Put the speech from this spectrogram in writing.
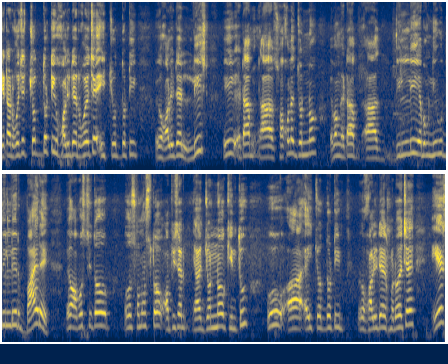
যেটা রয়েছে, চোদ্দোটি হলিডে রয়েছে। এই চোদ্দোটি হলিডে লিস্ট এটা সকলের জন্য এবং এটা দিল্লি এবং নিউ দিল্লির বাইরে অবস্থিত ও সমস্ত অফিসের জন্য কিন্তু এই চোদ্দোটি হলিডে রয়েছে। এর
